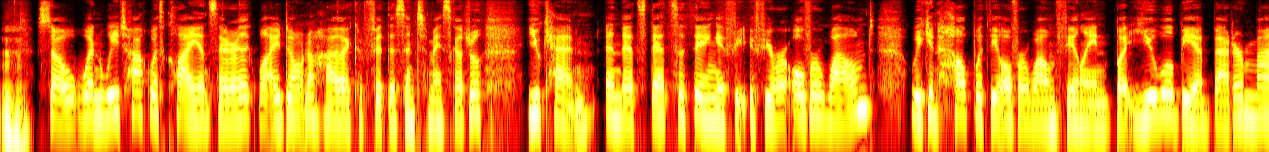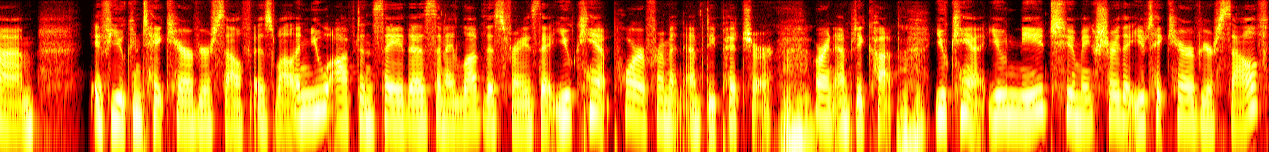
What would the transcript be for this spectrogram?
Mm-hmm. So when we talk with clients that are like, well, I don't know how I could fit this into my schedule, you can. And that's, that's the thing. If, if you're overwhelmed, we can help with the overwhelmed feeling, but you will be a better mom if you can take care of yourself as well. And you often say this, and I love this phrase that you can't pour from an empty pitcher mm-hmm. or an empty cup. Mm-hmm. You can't. You need to make sure that you take care of yourself.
